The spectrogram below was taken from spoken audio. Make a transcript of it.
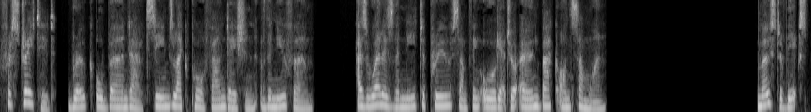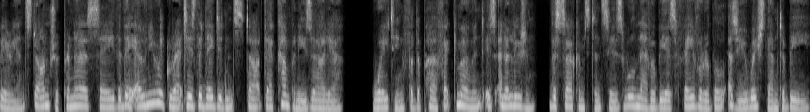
frustrated, broke or burned out seems like poor foundation of the new firm. As well as the need to prove something or get your own back on someone. Most of the experienced entrepreneurs say that they only regret is that they didn't start their companies earlier. Waiting for the perfect moment is an illusion, the circumstances will never be as favorable as you wish them to be.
